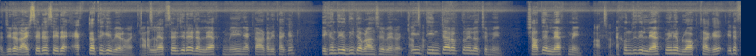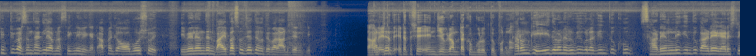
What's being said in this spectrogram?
যেটা রাইট সাইডে আছে এটা একটা থেকেই বের হয়। আর আচ্ছা। লেফট সাইড যেটা এটা লেফট মেইন একটা আর্টারি থাকে। এখান থেকে দুইটা ব্রাঞ্চ হয়ে বের হয়। এই তিনটা তিনটা নিলে হচ্ছে মেইন সাথে লেফট মেইন আচ্ছা। এখন যদি লেফট মেইনে ব্লক থাকে এটা ফিফটি পার্সেন্ট থাকলে আপনার সিগনিফিকেন্ট আপনাকে অবশ্যই ইভেন অ্যান্ড দেন বাইপাসও যেতে হতে পারে আর্জেন্টলি তাহলে এটাতে সেই এনজিওগ্রামটা খুব গুরুত্বপূর্ণ। কারণ কি এই ধরনের রোগীগুলো কিন্তু খুব সাডেনলি কিন্তু কার্ডিয়াক অ্যারেস্টে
